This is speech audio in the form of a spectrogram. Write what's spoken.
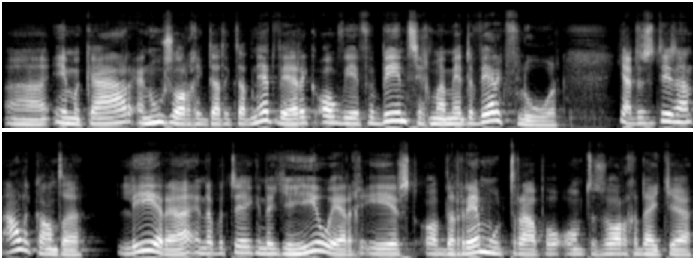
uh, in elkaar? En hoe zorg ik dat ik dat netwerk ook weer verbind zeg maar, met de werkvloer? Ja, dus het is aan alle kanten leren. En dat betekent dat je heel erg eerst op de rem moet trappen om te zorgen dat je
